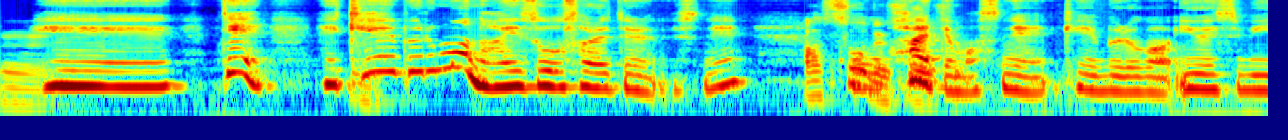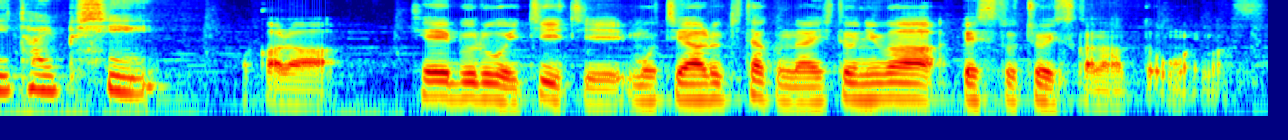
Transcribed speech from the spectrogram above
うん。へえ。で、えケーブルも内蔵されてるんですね。あ、そうです。こ生えてす。ますね、ケーブルが。USB Type-C。だから、ケーブルをいちいち持ち歩きたくない人にはベストチョイスかなと思います。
